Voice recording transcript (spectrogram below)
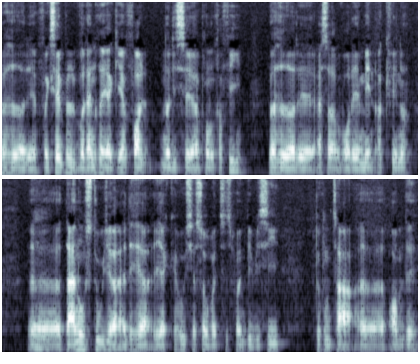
hvad hedder det, for eksempel, hvordan reagerer folk, når de ser pornografi, hvad hedder det, altså hvor det er mænd og kvinder. Øh, mm. Øh, der er nogle studier af det her, jeg kan huske, jeg så på et tidspunkt en BBC dokumentar øh, om det,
